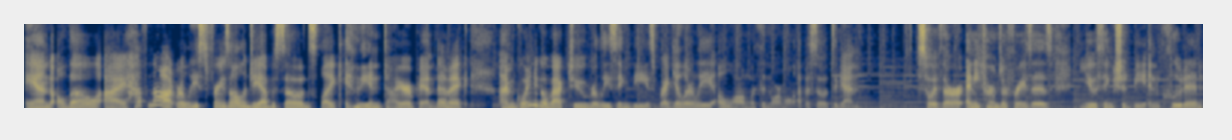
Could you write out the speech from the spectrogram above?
And although I have not released phraseology episodes like in the entire pandemic, I'm going to go back to releasing these regularly along with the normal episodes again. So if there are any terms or phrases you think should be included,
